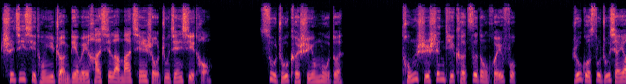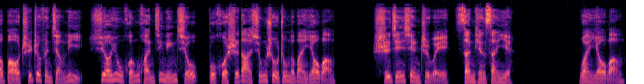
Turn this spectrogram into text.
吃鸡系统已转变为哈希辣妈牵手铸剑系统，宿主可使用木盾，同时身体可自动回复。如果宿主想要保持这份奖励，需要用魂环精灵球捕获十大凶兽中的万妖王，时间限制为三天三夜。万妖王，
